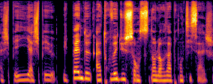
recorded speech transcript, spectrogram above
HPI, HPE. Ils peinent à trouver du sens dans leurs apprentissages.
